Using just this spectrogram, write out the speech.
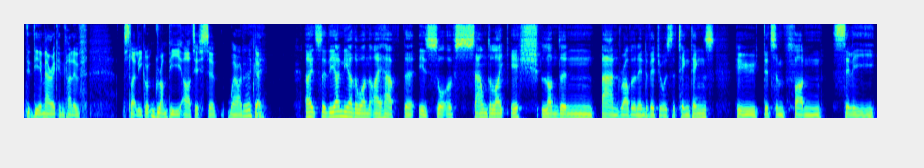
the, the American kind of slightly gr- grumpy artists are where I'd Okay. go. Uh, so the only other one that I have that is sort of sound alike ish London band rather than individual is the Ting Tings, who did some fun, silly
